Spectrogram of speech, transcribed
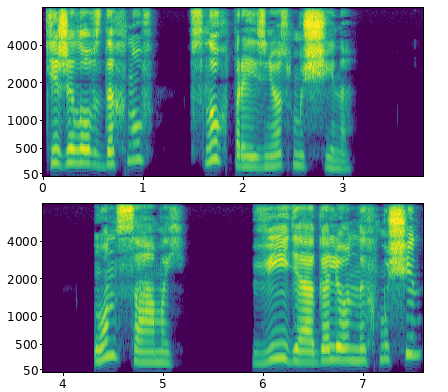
Тяжело вздохнув, вслух произнес мужчина. «Он самый». Видя оголенных мужчин,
